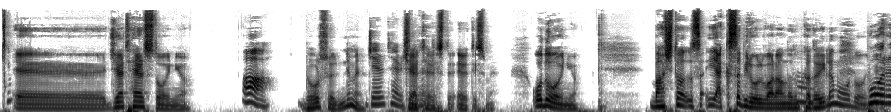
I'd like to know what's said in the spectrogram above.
Kim? Ee, Jared Harris de oynuyor. Aa, Doğru söyledim değil mi? Jared Harris. Jared evet. Harris de evet ismi. O da oynuyor. Başta ya kısa bir rol var anladığım Ha. kadarıyla ama o da oynuyor. Bu arada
